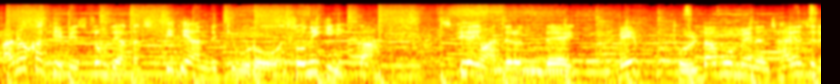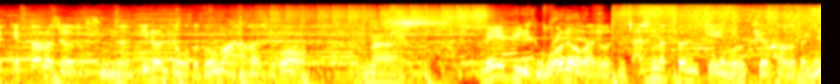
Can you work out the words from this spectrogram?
마리오 카트에 비해서 좀 더 약간 스피디한 느낌으로 소닉이니까 스피디하게 만들었는데 맵 돌다 보면은 자연스럽게 떨어져서 죽는 이런 경우도 너무 많아가지고 네. 맵이 너무 어려워가지고 좀 짜증났던 게임으로 기억하거든요.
